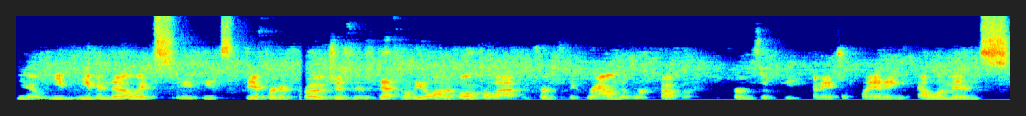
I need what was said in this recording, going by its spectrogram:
you know, e- even though it's it's different approaches, there's definitely a lot of overlap in terms of the ground that we're covering, in terms of the financial planning elements,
